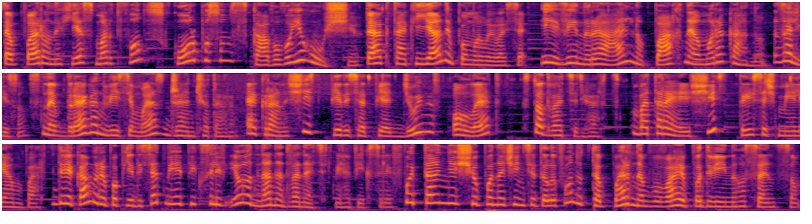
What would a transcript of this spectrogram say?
Тепер у них є смартфон з корпусом з кавової гущі. Так, так, я не помилилася. І він реально пахне американо. Залізо. Snapdragon 8S Gen 4. Екран 6,55 дюймів, OLED 120 Гц. Батарея 6000 мА. Дві камери по 50 Мп і одна на 12 Мп. Питання, що по начинці телефону тепер набуває подвійного сенсу.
